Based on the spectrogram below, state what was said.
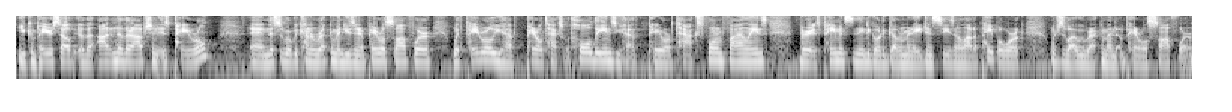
You can pay yourself. Another option is payroll. And this is where we kind of recommend using a payroll software. With payroll, you have payroll tax withholdings, you have payroll tax form filings, various payments that need to go to government agencies, and a lot of paperwork, which is why we recommend a payroll software.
